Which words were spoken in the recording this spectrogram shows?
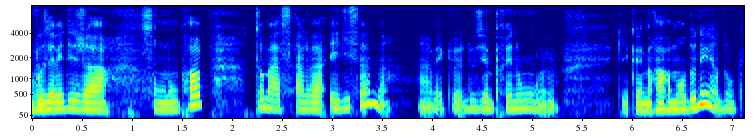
vous avez déjà son nom propre, Thomas Alva Edison, hein, avec le deuxième prénom qui est quand même rarement donné, donc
